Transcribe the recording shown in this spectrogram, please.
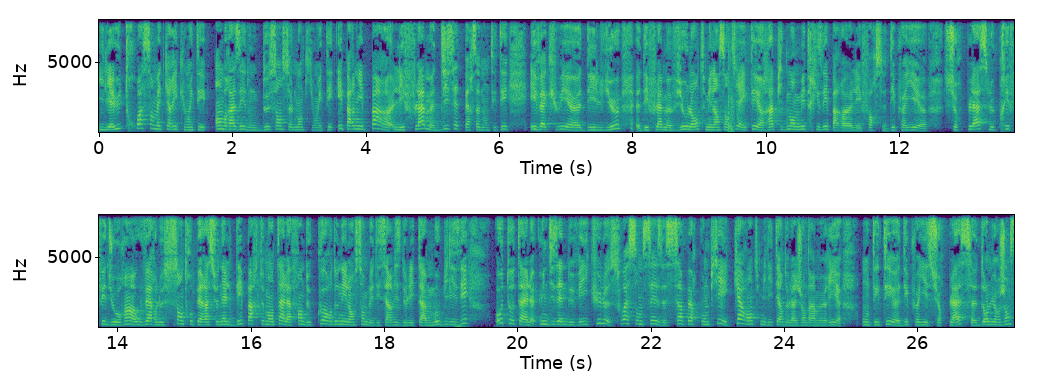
il y a eu 300 mètres carrés qui ont été embrasés, donc 200 seulement qui ont été épargnés par les flammes. 17 personnes ont été évacuées euh, des lieux, euh, des flammes violentes, mais l'incendie a été rapidement maîtrisé par euh, les forces déployées sur place. Le préfet du Haut-Rhin a ouvert le centre opérationnel départemental afin de coordonner l'ensemble des services de l'État mobilisés. Au total, une dizaine de véhicules, 76 sapeurs-pompiers et 40 militaires de la gendarmerie ont été euh, déployés sur place. Dans l'urgence,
